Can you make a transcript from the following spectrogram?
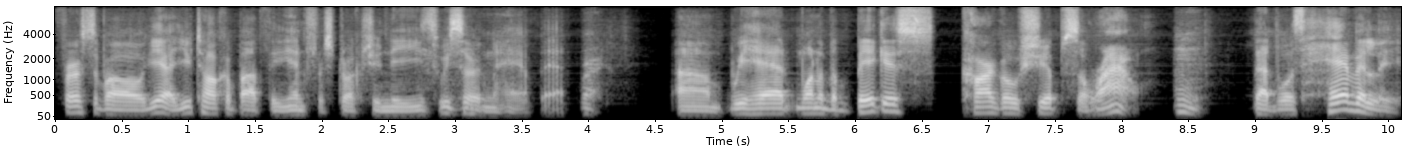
First of all, yeah, you talk about the infrastructure needs. We certainly have that. Right. Um, we had one of the biggest cargo ships around Mm. that was heavily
